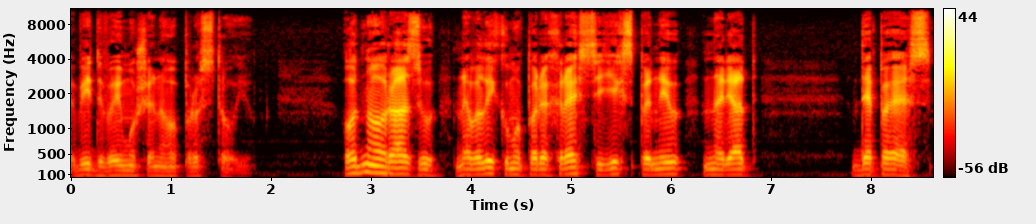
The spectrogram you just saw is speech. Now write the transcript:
від вимушеного простою. Одного разу на великому перехресті їх спинив наряд ДПС.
